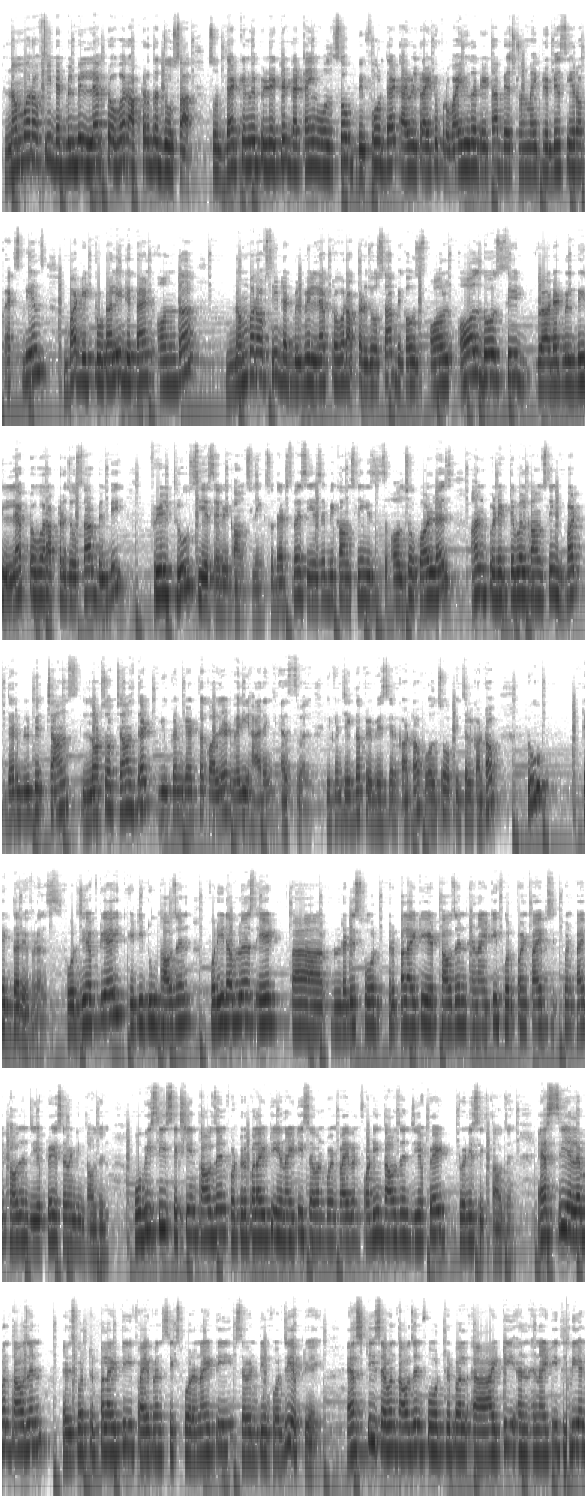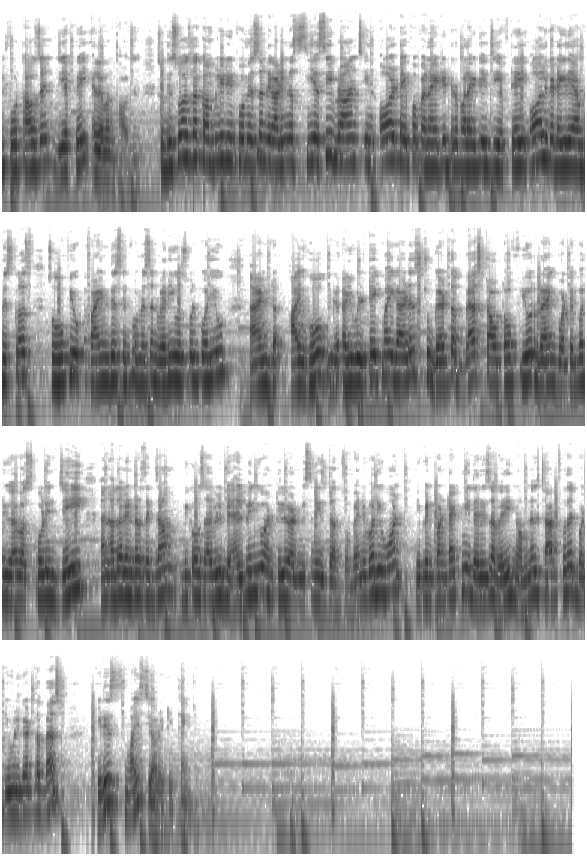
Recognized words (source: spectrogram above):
number of seed that will be left over after the JOSAA. So that can be predicted that time also. Before that, I will try to provide you the data based on my previous year of experience, but it totally depend on the number of seed that will be left over after JOSAA because all all those seed uh, that will be left over after JOSAA will be filled through CSAB counseling. So that's why CSAB counseling is also called as unpredictable counseling but there will be a chance, lots of chance that you can get the college at very high rank as well. You can check the previous year cutoff also official cutoff to take the reference. for GFTI 82,000 for EWS 8 uh, that is for triple IT 8,000 NIT 4.5 6.5 thousand GFTI 17,000 OBC 16,000 for triple IT and NIT 7.5 and 14,000 GFTI 26,000 SC 11,000 that is for triple IT 5 and 6 for NIT 17 for GFTI ST 7000 for triple uh, IT and NIT 3 and 4000 GFTI 11000 so this was the complete information regarding the CSE branch in all type of NIT triple IT GFTI all category I have discussed. So hope you find this information very useful for you. And I hope you will take my guidance to get the best out of your rank whatever you have scored in JEE and other entrance exam because I will be helping you until your admission is done. So whenever you want you can contact me. There is a very nominal charge for that but you will get the best. It is my surety. Thank you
